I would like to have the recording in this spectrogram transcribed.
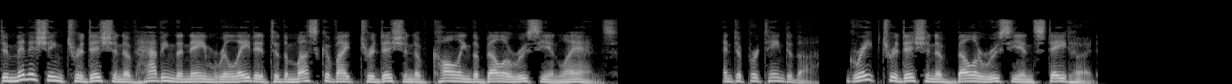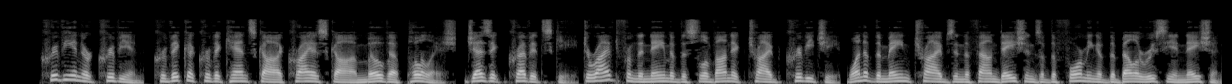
diminishing tradition of having the name related to the Muscovite tradition of calling the Belarusian lands, and to pertain to the great tradition of Belarusian statehood. Krivian or Krivian, Krivika Krivikanskaya Kryaskaya Mova Polish, Język Krewicki derived from the name of the Slavonic tribe Krivichi, one of the main tribes in the foundations of the forming of the Belarusian nation.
